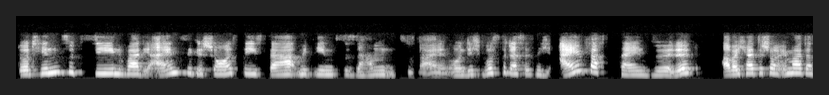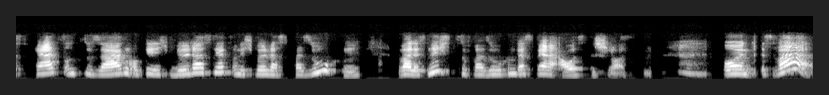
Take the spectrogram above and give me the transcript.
dorthin zu ziehen war die einzige Chance, die ich sah, mit ihm zusammen zu sein. Und ich wusste, dass es nicht einfach sein würde, aber ich hatte schon immer das Herz, um zu sagen, okay, ich will das jetzt und ich will das versuchen, weil es nicht zu versuchen, das wäre ausgeschlossen. Und es war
